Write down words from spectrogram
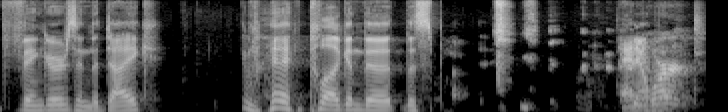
fingers in the dike, plugging the the. Sp- and it worked.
